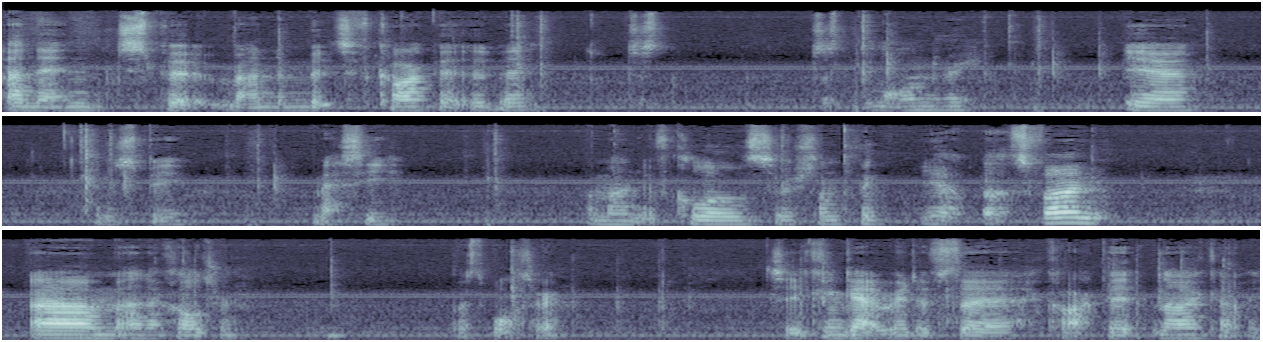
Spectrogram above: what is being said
And then just put random bits of carpet a bit. Just, just laundry. Yeah. Can just be messy. Amount of clothes or something. Yeah, that's fine. Um, and a cauldron with water. So you can get rid of the carpet now, can't you?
